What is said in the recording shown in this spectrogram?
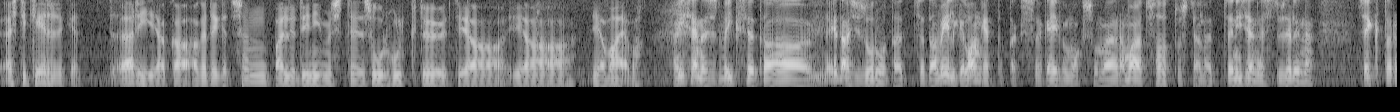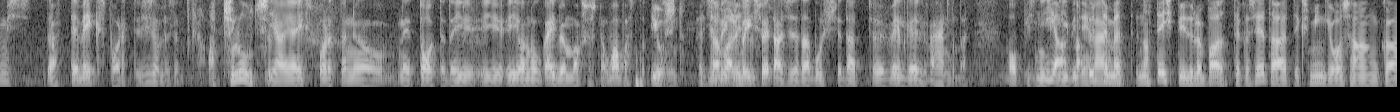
hästi kerget äri, aga, aga tegelikult see on paljude inimeste suur hulk tööd ja, ja, ja vaeva aga iseenesest võiks seda edasi suruda, et seda veelgi langetataks käibemaksumäära majutusasutustele, et see on iseenesest ju selline sektor, mis noh, teeb eksporti sisuliselt. absoluutselt. ja, ja eksport on ju, need tooted ei, ei, ei olnud käibemaksust nagu vabastatud. just. et siis tavaliselt... võiks ju edasi seda push ida, et veelgi, veelgi vähendada hoopis nii. no ütleme, et noh, teistpidi tuleb vaadata ka seda, et eks mingi osa on ka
